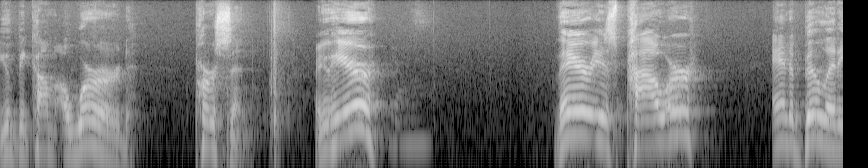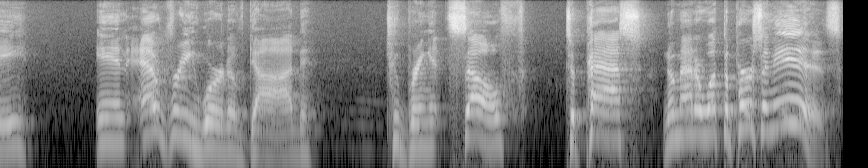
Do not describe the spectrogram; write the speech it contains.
you've become a word person. Are you here? Yes. there is power and ability in every word of God to bring itself to pass no matter what the person is.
